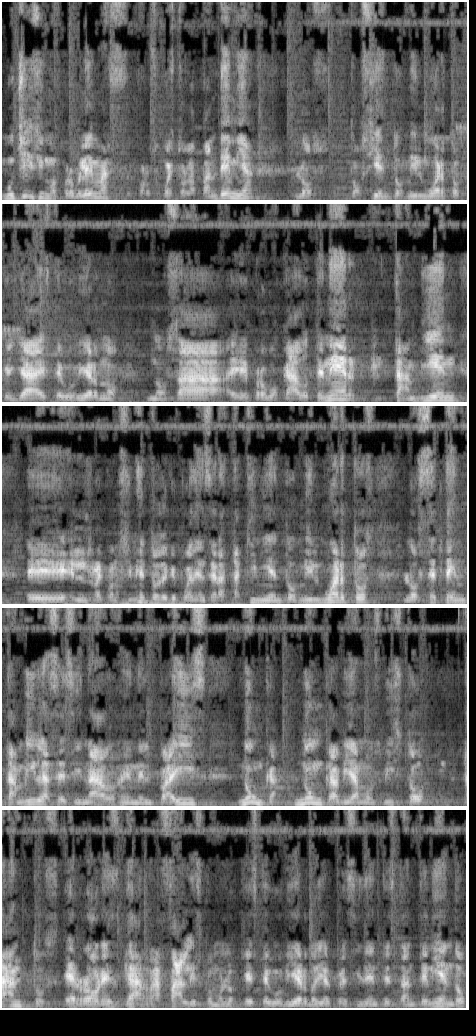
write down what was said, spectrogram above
Muchísimos problemas, por supuesto la pandemia, los 200 mil muertos que ya este gobierno nos ha eh, provocado tener, también eh, el reconocimiento de que pueden ser hasta 500 mil muertos, los 70 mil asesinados en el país. Nunca, nunca habíamos visto tantos errores garrafales como los que este gobierno y el presidente están teniendo.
